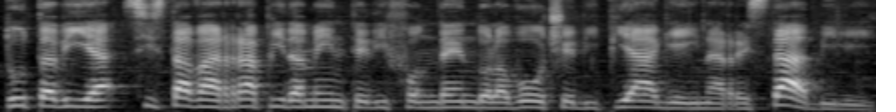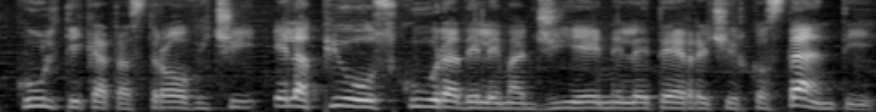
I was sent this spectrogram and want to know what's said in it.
Tuttavia si stava rapidamente diffondendo la voce di piaghe inarrestabili, culti catastrofici e la più oscura delle magie nelle terre circostanti,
